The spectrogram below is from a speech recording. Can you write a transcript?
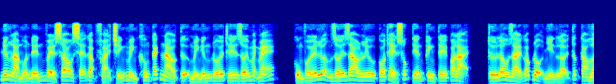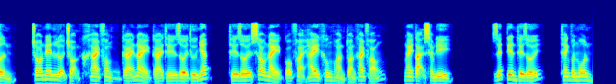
nhưng là muốn đến về sau sẽ gặp phải chính mình không cách nào tự mình ứng đối thế giới mạnh mẽ, cùng với lượng giới giao lưu có thể xúc tiến kinh tế qua lại, từ lâu dài góc độ nhìn lợi tức cao hơn, cho nên lựa chọn khai phong cái này cái thế giới thứ nhất, thế giới sau này có phải hay không hoàn toàn khai phóng, ngay tại xem đi. Giết tiên thế giới, thanh vân môn.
